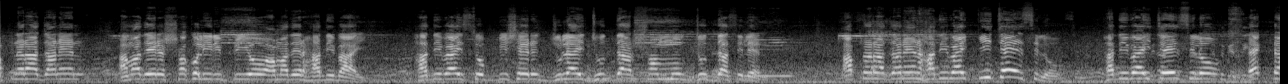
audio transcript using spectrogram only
আপনারা জানেন আমাদের সকলেরই প্রিয় আমাদের হাদিবাই হাদিবাই চব্বিশের জুলাই যুদ্ধার সম্মুখ যোদ্ধা ছিলেন। আপনারা জানেন হাদিবাই কি চেয়েছিল? হাদিবাই চেয়েছিল একটা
